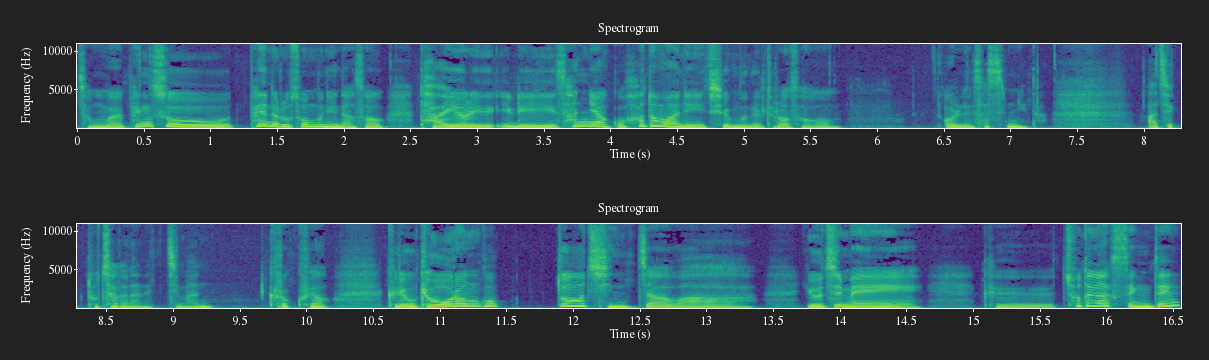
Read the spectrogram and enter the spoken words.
정말 팽수 팬으로 소문이 나서 다이어리 샀냐고 하도 많이 질문을 들어서 얼른 샀습니다. 아직 도착은 안 했지만 그렇고요. 그리고 겨울왕국도 진짜 와 요즘에 그 초등학생들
